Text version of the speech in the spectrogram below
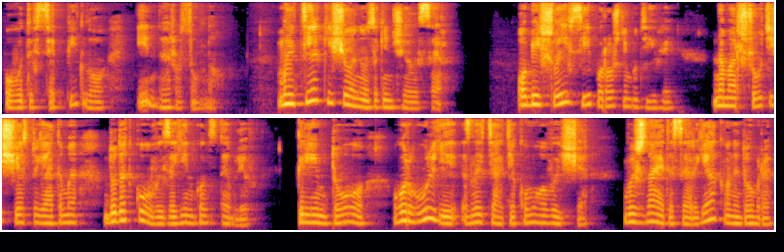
поводився підло і нерозумно. Ми тільки щойно закінчили, сер. Обійшли всі порожні будівлі. На маршруті ще стоятиме додатковий загін констеблів. Крім того, горгульї злетять якомога вище. Ви ж знаєте, сер, як вони добре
